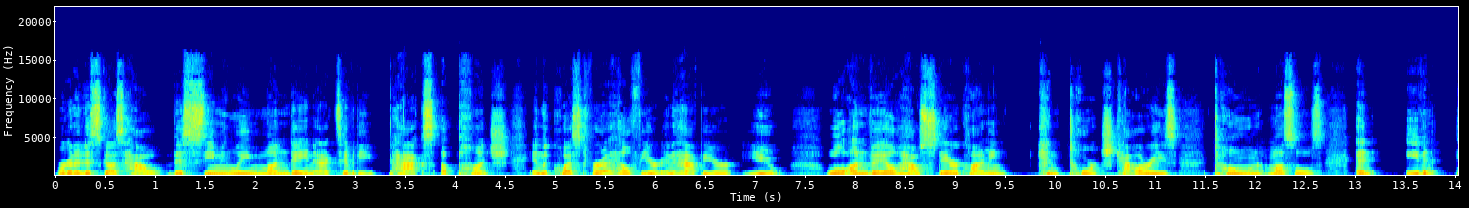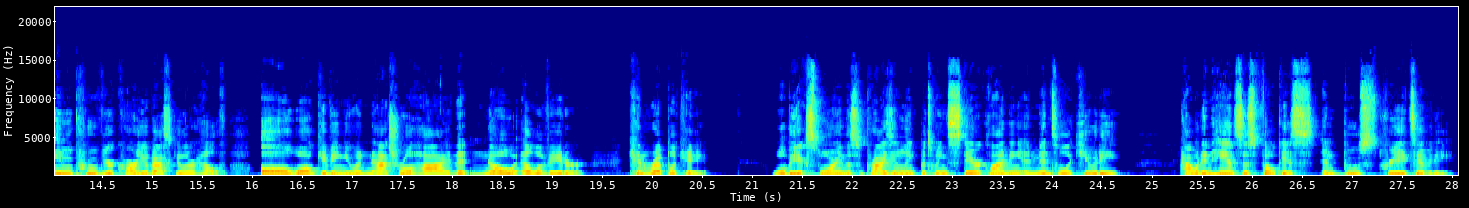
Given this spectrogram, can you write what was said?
We're going to discuss how this seemingly mundane activity packs a punch in the quest for a healthier and happier you. We'll unveil how stair climbing can torch calories, tone muscles, and even improve your cardiovascular health, all while giving you a natural high that no elevator can replicate. We'll be exploring the surprising link between stair climbing and mental acuity, how it enhances focus and boosts creativity,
